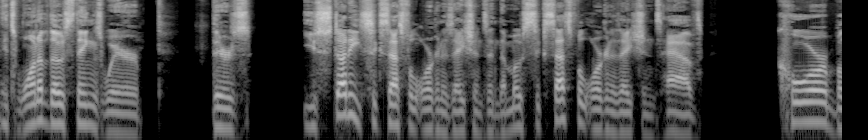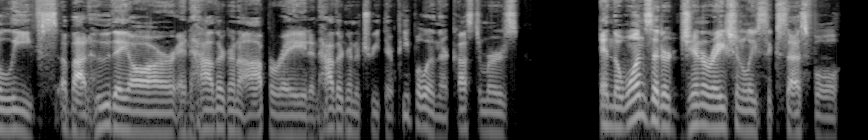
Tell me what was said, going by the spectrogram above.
it's one of those things where there's you study successful organizations, and the most successful organizations have core beliefs about who they are and how they're going to operate and how they're going to treat their people and their customers. And the ones that are generationally successful,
